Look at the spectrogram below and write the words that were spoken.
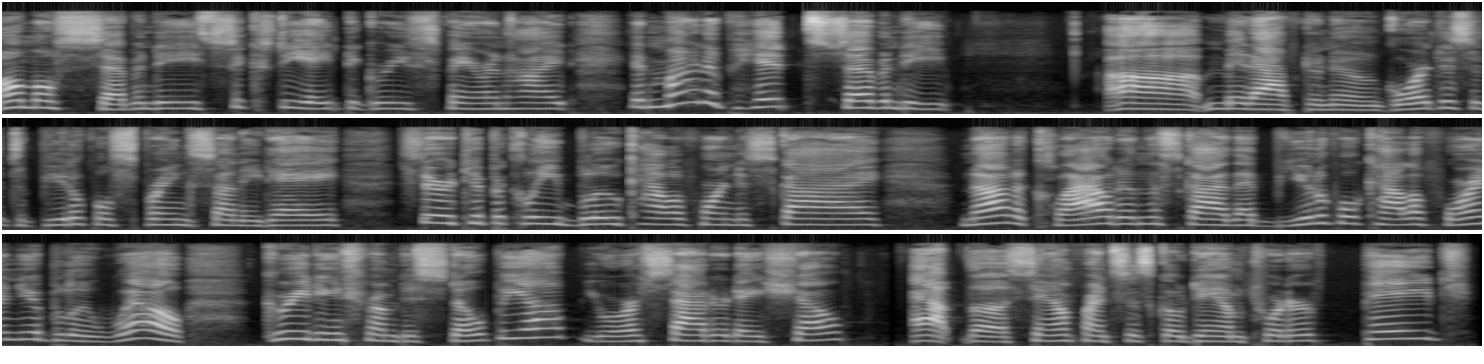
almost 70, 68 degrees Fahrenheit. It might have hit 70 uh, mid afternoon. Gorgeous. It's a beautiful spring sunny day. Stereotypically blue California sky. Not a cloud in the sky. That beautiful California blue. Well, greetings from Dystopia, your Saturday show at the San Francisco Dam Twitter page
